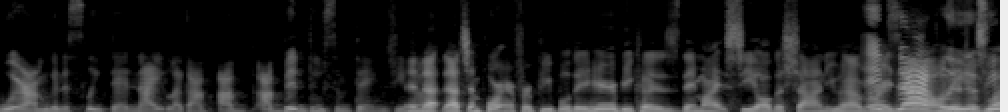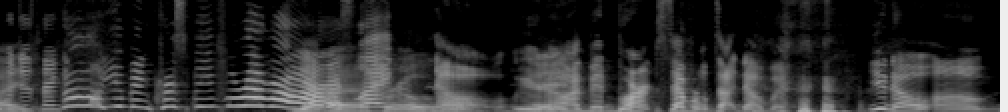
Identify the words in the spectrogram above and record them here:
where I'm gonna sleep that night. Like I've I've, I've been through some things. You know, And that, that's important for people to hear because they might see all the shine you have right now, and exactly. they're and just people like, just think, "Oh, you've been crispy forever." Yeah, it's like real. no, you Yeah. know, I've been burnt several times. No, but you know, um,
